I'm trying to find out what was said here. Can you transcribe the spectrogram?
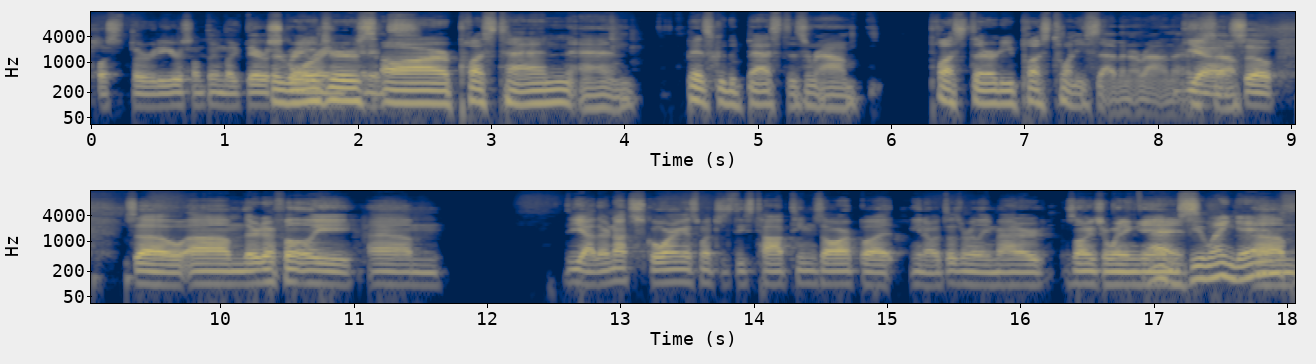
plus thirty or something. Like they're The Rangers are plus ten, and basically the best is around plus thirty, plus twenty seven around there. Yeah, so. so so um, they're definitely um, yeah, they're not scoring as much as these top teams are, but you know it doesn't really matter as long as you're winning Hey, games. if you win games, Um,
